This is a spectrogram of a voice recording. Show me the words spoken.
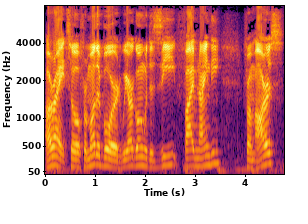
All right, so for motherboard, we are going with the Z590 from Aorus.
